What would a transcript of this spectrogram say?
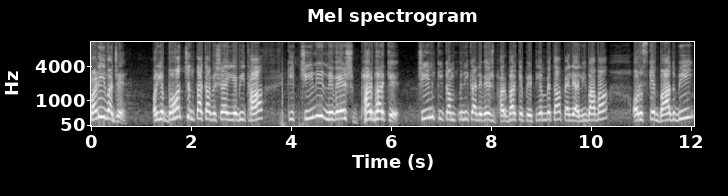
बड़ी वजह, और ये बहुत चिंता का विषय ये भी था कि चीनी निवेश भर भर के, चीन की कंपनी का निवेश भर भर के पेटीएम में था, पहले अलीबाबा, और उसके बाद भी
